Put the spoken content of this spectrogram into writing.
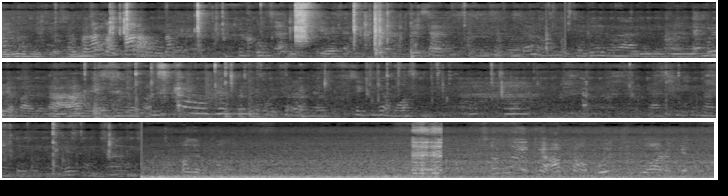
바닷가 따라온다 깜빡이로 파는 설마 이렇게 앞에 안 보일지 누가 알았겠어.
